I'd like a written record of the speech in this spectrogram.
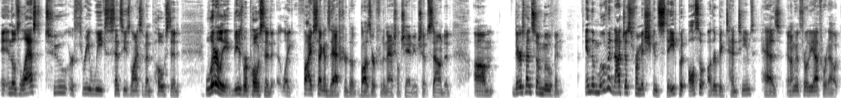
in, in those last two or three weeks since these lines have been posted, literally these were posted like five seconds after the buzzer for the national championship sounded. Um, there's been some movement. And the movement, not just from Michigan State, but also other Big Ten teams, has, and I'm going to throw the F word out,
